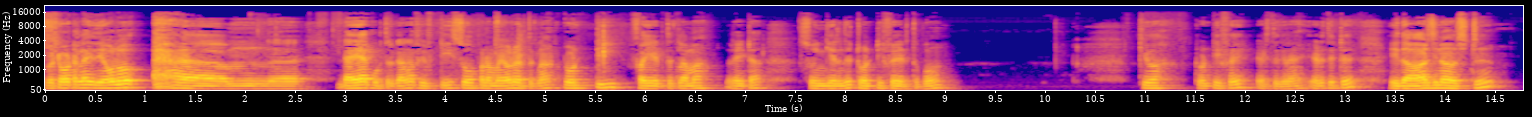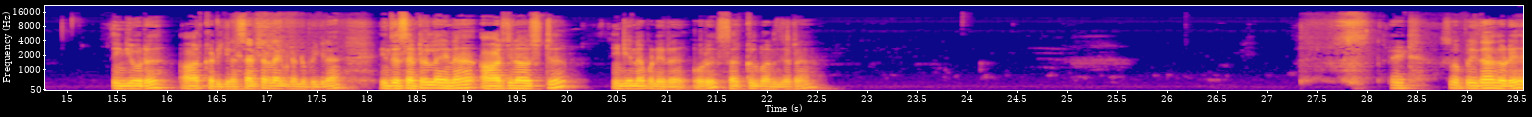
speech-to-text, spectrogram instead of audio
இப்போ டோட்டலாக இது எவ்வளோ? டயா கொடுத்துருக்காங்க. ஃபிஃப்டி ஸோ இப்போ நம்ம எவ்வளோ எடுத்துக்கலாம்? டுவெண்ட்டி ஃபைவ் எடுத்துக்கலாமா? ரைட்டா ஸோ இங்கேருந்து டுவெண்ட்டி ஃபைவ் எடுத்துப்போம். ஓகேவா டுவெண்ட்டி ஃபைவ் எடுத்துக்கிறேன். எடுத்துகிட்டு இது ஆர்ஜினாக வச்சுட்டு இங்கே ஒரு ஆர்க் அடிக்கிறேன் சென்டர் லைன் கண்டுபிடிக்கிறேன். இந்த சென்டர் லைனை ஆர்ஜினாக வச்சுட்டு இங்கே என்ன பண்ணிடுறேன்? ஒரு சர்க்கிள் வரைஞ்சிடுறேன். ரைட் ஸோ இப்போ இதான் அதோடைய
